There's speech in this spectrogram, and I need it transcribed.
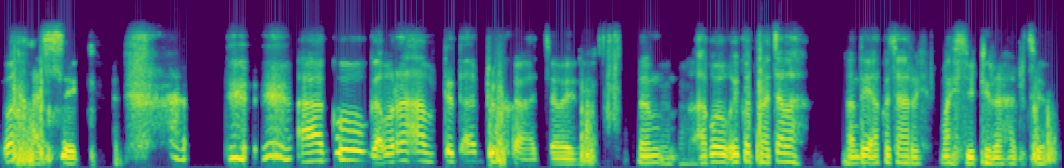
Wasik aku nggak pernah update aduh kacau ini. Dan aku ikut baca lah. Nanti aku cari Mas Yudi Raharjo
